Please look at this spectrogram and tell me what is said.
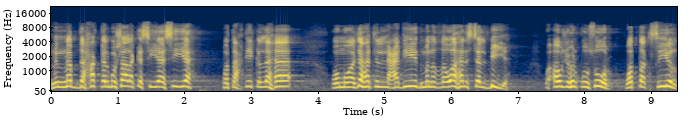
من مبدأ حق المشاركة السياسية وتحقيق لها ومواجهة للعديد من الظواهر السلبية وأوجه القصور والتقصير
